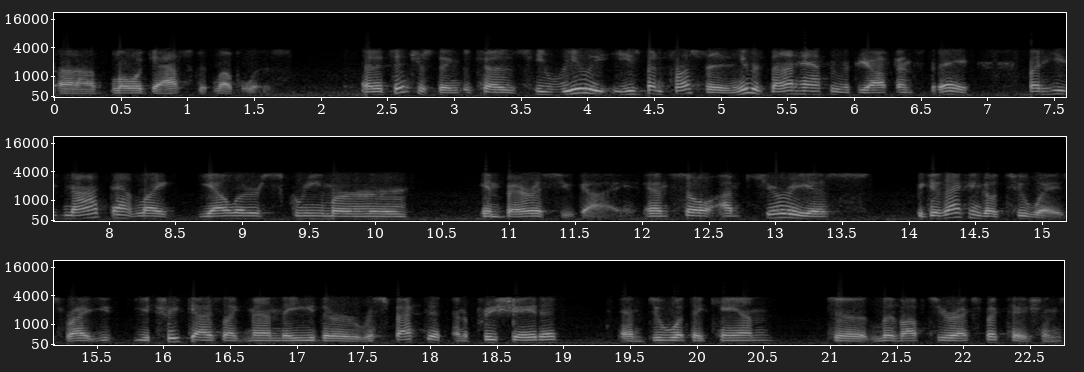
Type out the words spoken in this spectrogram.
uh, blow a gasket level is." And it's interesting because he really he's been frustrated. and He was not happy with the offense today, but he's not that like yeller, screamer, embarrass you guy. And so I'm curious because that can go two ways, right? You you treat guys like men; they either respect it and appreciate it and do what they can to live up to your expectations,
